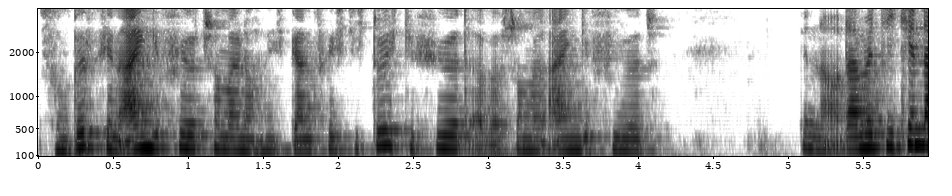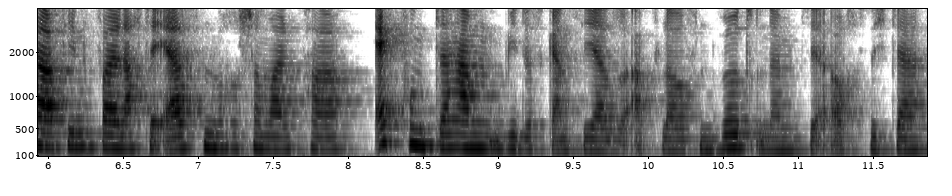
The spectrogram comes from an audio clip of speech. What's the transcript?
so ein bisschen eingeführt, schon mal noch nicht ganz richtig durchgeführt, aber schon mal eingeführt. Genau, damit die Kinder auf jeden Fall nach der ersten Woche schon mal ein paar Eckpunkte haben, wie das ganze Jahr so ablaufen wird und damit sie auch sich da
